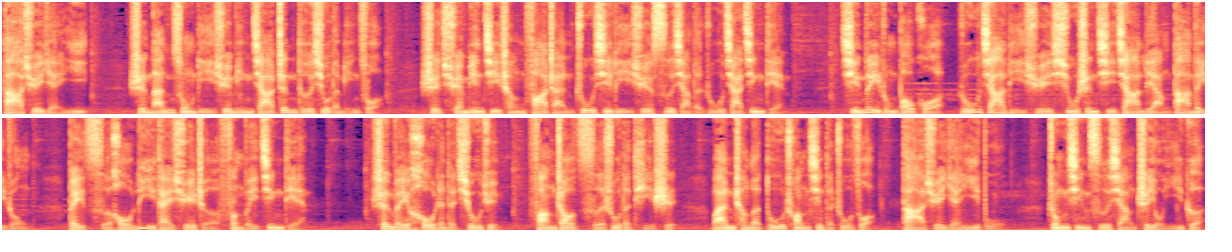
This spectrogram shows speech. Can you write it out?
大学演义》是南宋理学名家真德修的名作。是全面继承发展朱熹理学思想的儒家经典，其内容包括儒家理学修身齐家两大内容，被此后历代学者奉为经典。身为后人的邱俊，仿照此书的体式，完成了独创性的著作《大学演义部》，中心思想只有一个：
